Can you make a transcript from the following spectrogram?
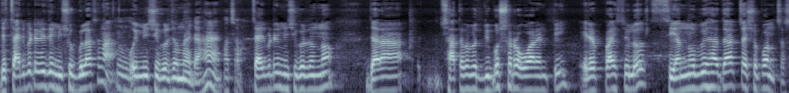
যে চার ব্যাটারি যে মিশুকগুলো আছে না ওই মিশুকের জন্য এটা হ্যাঁ? আচ্ছা। চার ব্যাটারি মিশুকের জন্য যারা সাথে পাবে দুই বছরের ওয়ারেন্টি এটার প্রাইস ছিল ছিয়ানব্বই হাজার চারশো পঞ্চাশ।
